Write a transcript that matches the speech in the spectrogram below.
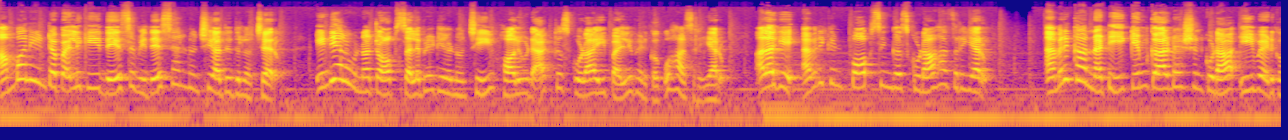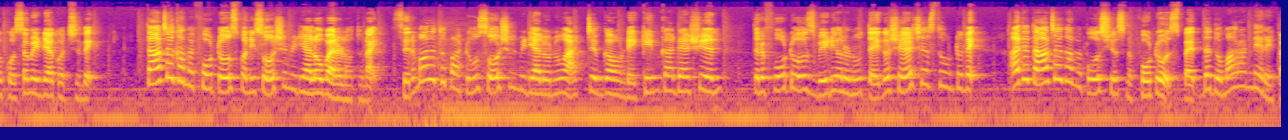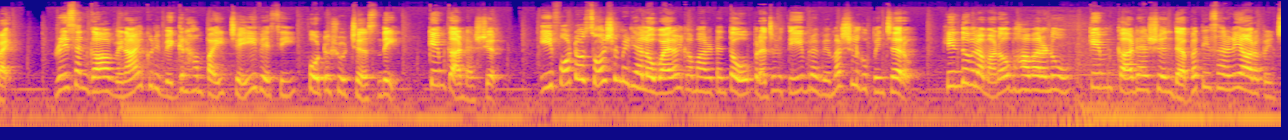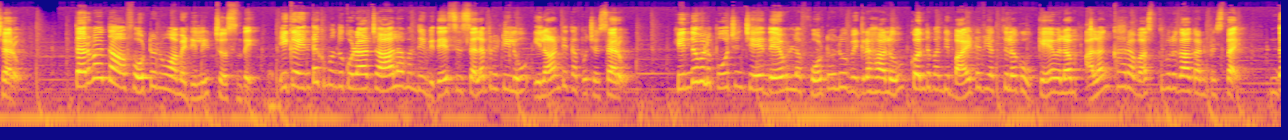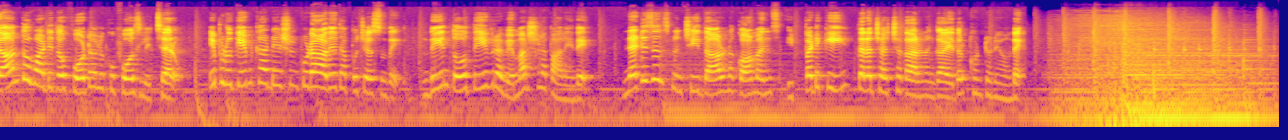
అంబానీ ఇంట పెళ్ళికి దేశ విదేశాల నుంచి అతిథులు వచ్చారు. ఇండియాలో ఉన్న టాప్ సెలబ్రిటీల నుంచి హాలీవుడ్ యాక్టర్స్ కూడా ఈ పెళ్ళి వేడుకకు హాజరయ్యారు. అలాగే అమెరికన్ పాప్ సింగర్స్ కూడా హాజరయ్యారు. అమెరికా నటి కిమ్ కార్డాషన్ కూడా ఈ వేడుక కోసం ఇండియాకు వచ్చింది. తాజాగా ఆమె ఫోటోస్ కొన్ని సోషల్ మీడియాలో వైరల్ అవుతున్నాయి. సినిమాలతో పాటు సోషల్ మీడియాలోనూ యాక్టివ్గా ఉండే కిమ్ కార్డాషియన్ తన ఫోటోస్ వీడియోలను తెగ షేర్ చేస్తూ ఉంటుంది. అయితే తాజాగా ఆమె పోస్ట్ చేసిన ఫోటోస్ పెద్ద దుమారాన్నే రేపాయి. రీసెంట్గా వినాయకుడి విగ్రహంపై చేయి వేసి ఫోటోషూట్ చేసింది కిమ్ కార్డాషియన్ ఈ ఫోటో సోషల్ మీడియాలో వైరల్గా మారడంతో ప్రజలు తీవ్ర విమర్శలు గుప్పించారు. హిందువుల మనోభావాలను కిమ్ కార్డాషియన్ దెబ్బతీశారని ఆరోపించారు. తర్వాత ఆ ఫోటోను ఆమె డిలీట్ చేసింది. ఇక ఇంతకు ముందు కూడా చాలా మంది విదేశీ సెలబ్రిటీలు ఇలాంటి తప్పు చేశారు. హిందువులు పూజించే దేవుళ్ళ ఫోటోలు విగ్రహాలు కొంతమంది బయట వ్యక్తులకు కేవలం అలంకార వస్తువులుగా కనిపిస్తాయి. దాంతో వాటితో ఫోటోలకు ఫోజులు ఇచ్చారు. ఇప్పుడు కిమ్ కార్డేషన్ కూడా అదే తప్పు చేసింది. దీంతో తీవ్ర విమర్శల పాలైంది. నెటిజన్స్ నుంచి దారుణ కామెంట్స్ ఇప్పటికీ తన చర్చ కారణంగా ఎదుర్కొంటూనే ఉంది.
